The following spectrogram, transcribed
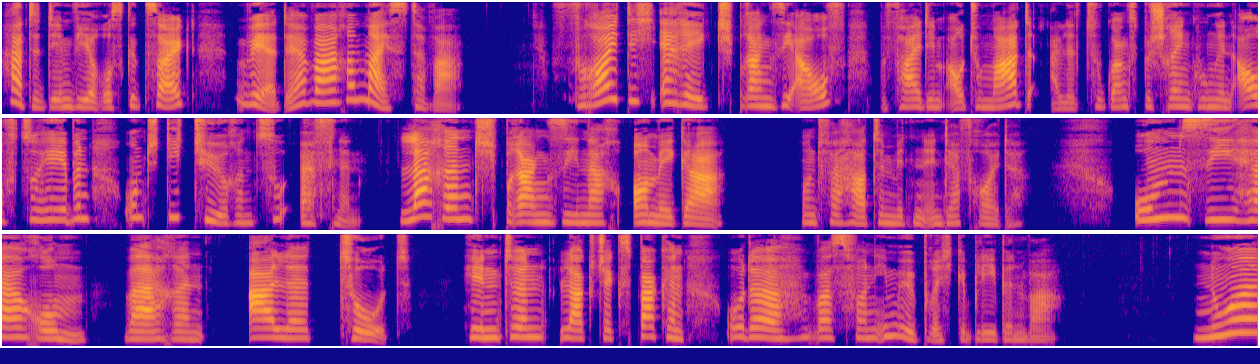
hatte dem Virus gezeigt, wer der wahre Meister war. Freudig erregt sprang sie auf, befahl dem Automat, alle Zugangsbeschränkungen aufzuheben und die Türen zu öffnen. Lachend sprang sie nach Omega und verharrte mitten in der Freude. Um sie herum waren alle tot. Hinten lag Jacks Backen oder was von ihm übrig geblieben war. Nur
